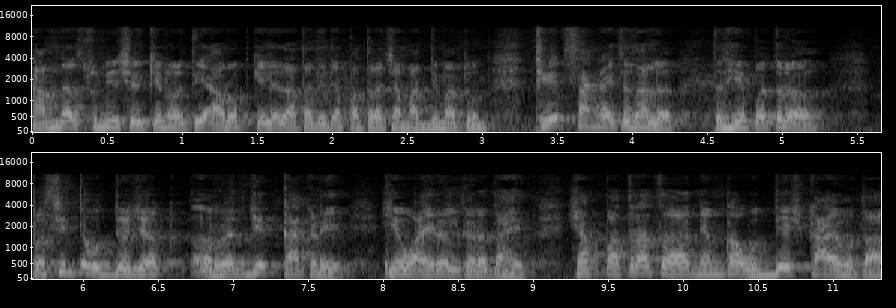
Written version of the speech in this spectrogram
आमदार सुनील शिर्केंवरती आरोप केले जातात. त्या पत्राच्या माध्यमातून थेट सांगायचं झालं तर हे पत्र प्रसिद्ध उद्योजक रणजित काकडे हे व्हायरल करत आहेत. ह्या पत्राचा नेमका उद्देश काय होता?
